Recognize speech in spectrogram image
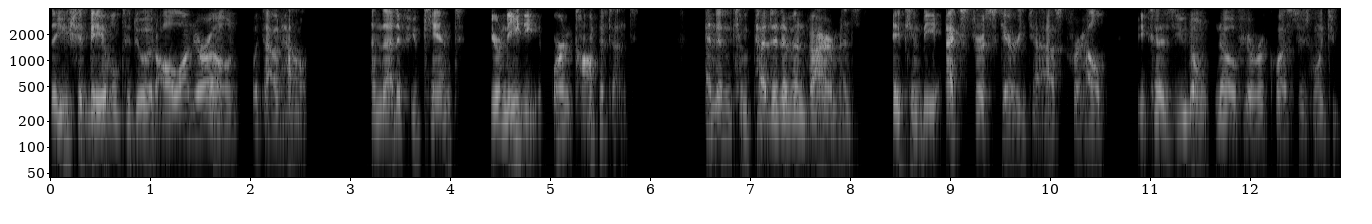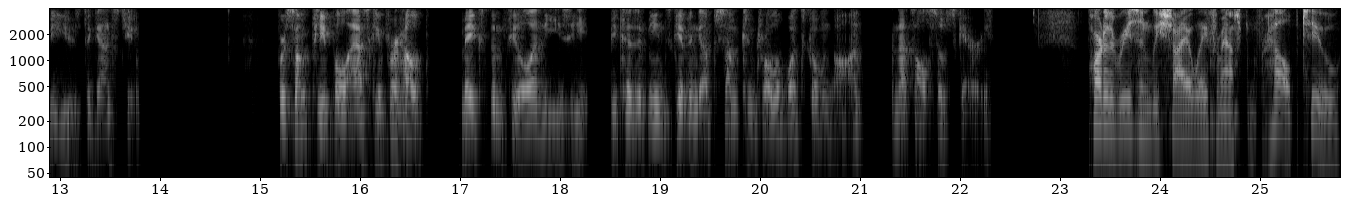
that you should be able to do it all on your own without help, and that if you can't, you're needy or incompetent. And in competitive environments, it can be extra scary to ask for help because you don't know if your request is going to be used against you. For some people, asking for help makes them feel uneasy because it means giving up some control of what's going on, and that's also scary. Part of the reason we shy away from asking for help, too,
